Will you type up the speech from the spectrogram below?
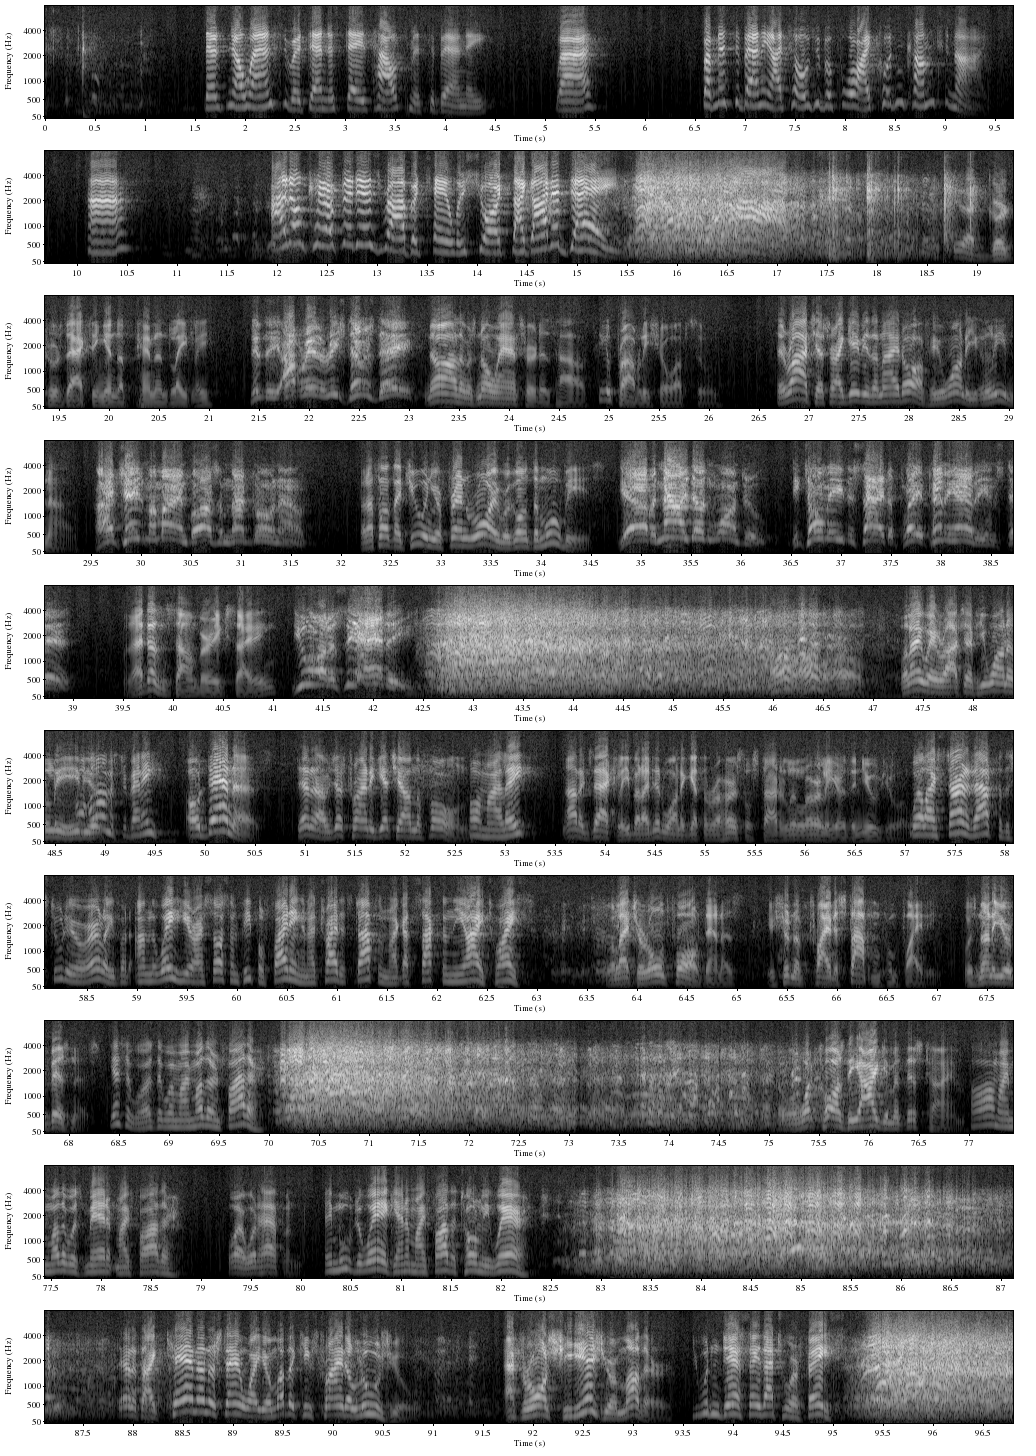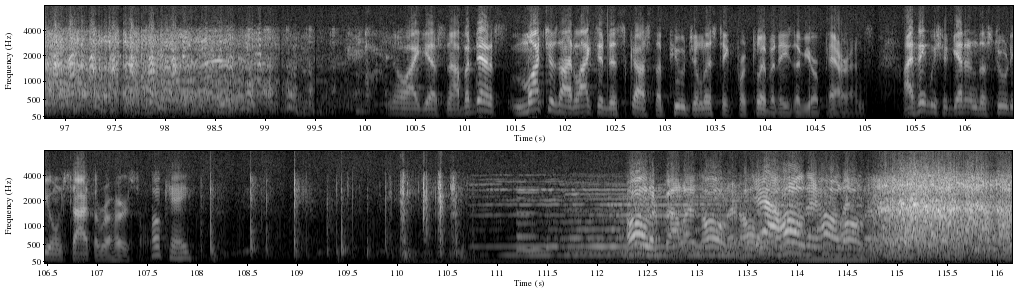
There's no answer at Dennis Day's house, Mr. Benny. What? But, Mr. Benny, I told you before I couldn't come tonight. Huh? I don't care if it is Robert Taylor Shorts. I got a date. See that Gertrude's acting independent lately? Did the operator reach Dennis Day? No, there was no answer at his house. He'll probably show up soon. Say, Rochester, I gave you the night off. If you want it, you can leave now. I changed my mind, boss. I'm not going out. But I thought that you and your friend Roy were going to the movies. Yeah, but now he doesn't want to. He told me he decided to play Penny Ante instead. Well, that doesn't sound very exciting. You ought to see Ante. Oh, oh, oh. Well, anyway, Roger, if you want to leave, Oh, you. hello, Mr. Benny. Oh, Dennis. Dennis, I was just trying to get you on the phone. Oh, am I late? Not exactly, but I did want to get the rehearsal started a little earlier than usual. Well, I started out for the studio early, but on the way here I saw some people fighting, and I tried to stop them. I got socked in the eye twice. Well, that's your own fault, Dennis. You shouldn't have tried to stop them from fighting. It was none of your business. Yes, it was. They were my mother and father. Well, what caused the argument this time? Oh, my mother was mad at my father. Why, what happened? They moved away again, and my father told me where. Dennis, I can't understand why your mother keeps trying to lose you. After all, she is your mother. You wouldn't dare say that to her face. No, I guess not. But, Dennis, much as I'd like to discuss the pugilistic proclivities of your parents, I think we should get into the studio and start the rehearsal. Okay. Hold it, fellas. Hold it, hold Yeah, it. hold it, hold it. Hold it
